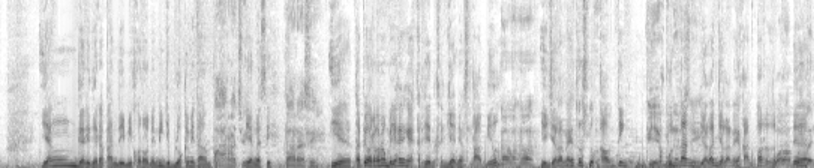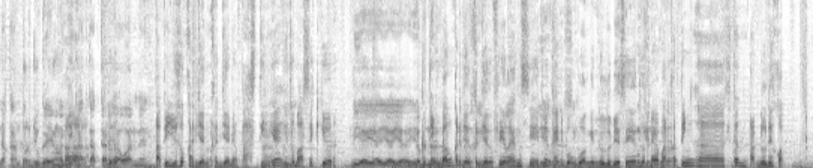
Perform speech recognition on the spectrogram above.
yang gara-gara pandemi corona ini jebloknya minta ampun. Parah, cuy. Iya gak sih? Parah sih. Iya, tapi orang-orang banyak kan kayak kerjaan-kerjaan yang stabil. Aha. Ya jalan aja terus lu counting. Iya, Akuntan jalan-jalannya kantor Walaupun ada. banyak kantor juga yang lagi cut-cut karyawan ya. Tapi justru kerjaan-kerjaan yang pastinya itu malah secure. Iya iya iya iya iya benar. Ketimbang kerjaan-kerjaan freelance-nya itu Iya, yang kayak dibuang-buangin dulu biasanya tuh Mungkin kayak gua- marketing eh, kita ntar dulu deh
